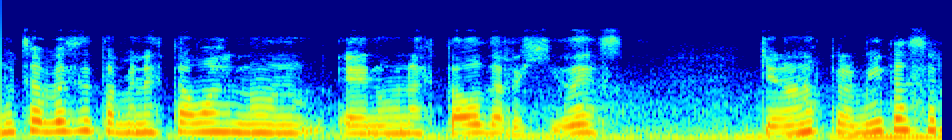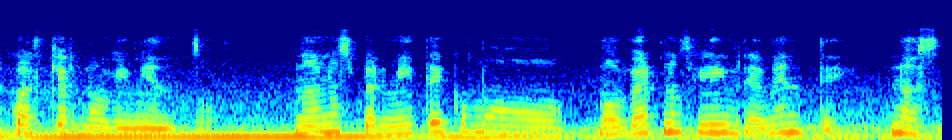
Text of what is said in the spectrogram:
muchas veces también estamos en un, en un estado de rigidez que no nos permite hacer cualquier movimiento no nos permite como movernos libremente, nos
